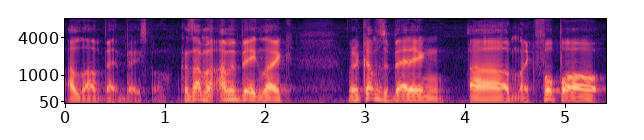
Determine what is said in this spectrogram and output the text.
I love betting baseball because I'm a I'm a big like when it comes to betting um, like football.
